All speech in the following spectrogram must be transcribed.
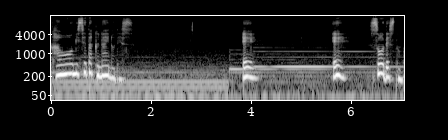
顔を見せたくないのです。ええええそうですとも。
